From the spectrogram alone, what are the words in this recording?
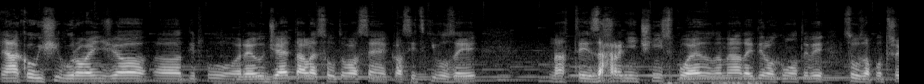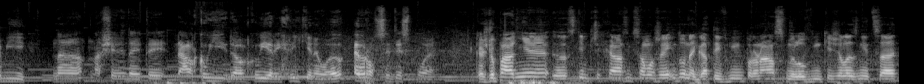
nějakou vyšší úroveň, že jo, eh, typu Railjet, ale jsou to vlastně klasické vozy na ty zahraniční spoje, to znamená, tady ty lokomotivy jsou zapotřebí na, na všechny tady ty dálkový, dálkový rychlíky nebo Eurocity spoje. Každopádně e, s tím přichází samozřejmě i to negativní pro nás milovníky železnice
